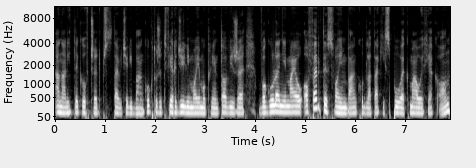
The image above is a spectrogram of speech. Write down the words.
analityków czy przedstawicieli banku, którzy twierdzili mojemu klientowi, że w ogóle nie mają oferty w swoim banku dla takich spółek małych jak on,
